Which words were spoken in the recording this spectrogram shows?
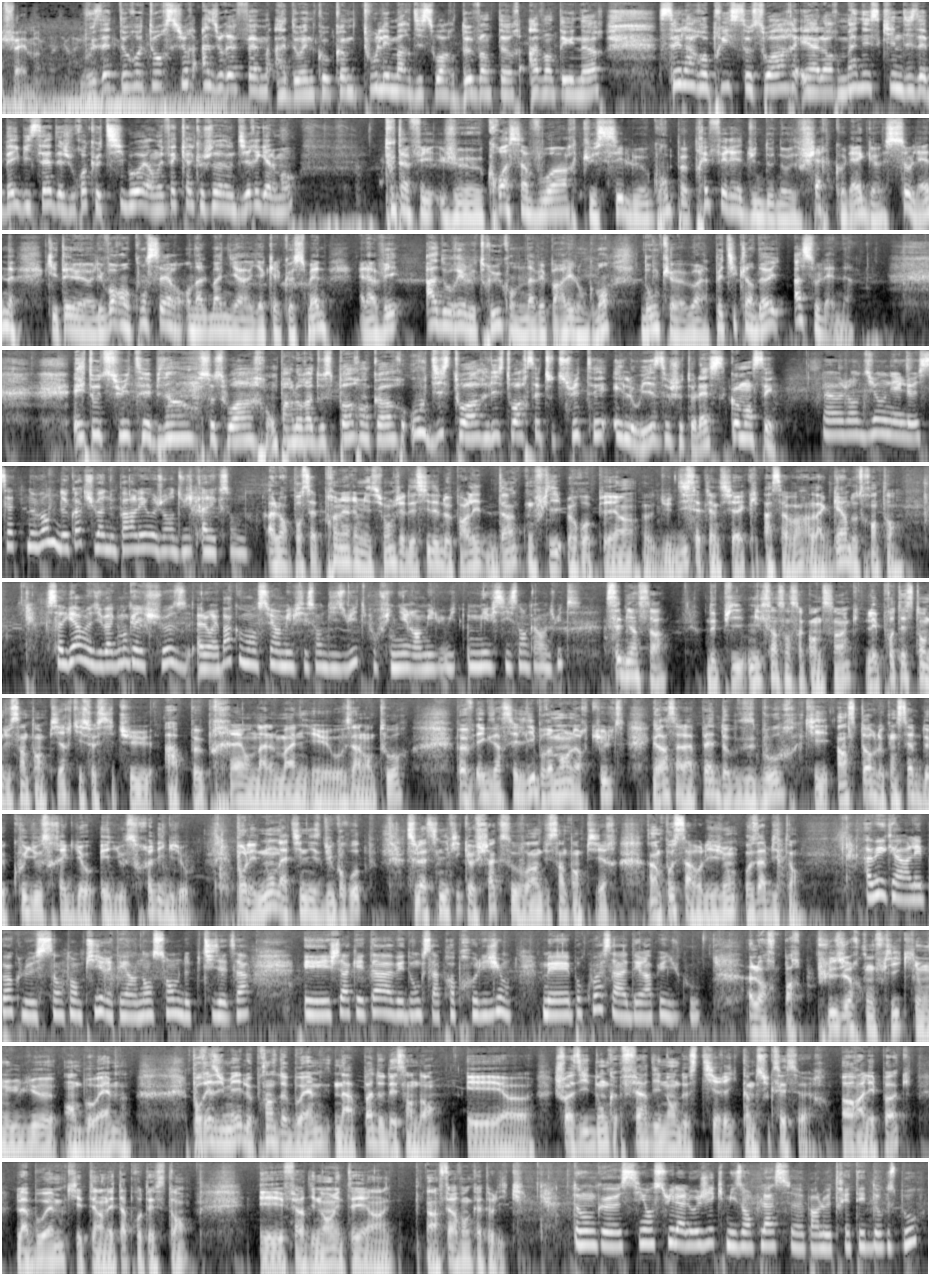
FM. Vous êtes de retour sur Azure FM à Doenco comme tous les mardis soirs de 20h à 21h. C'est la reprise ce soir et alors Maneskin disait Baby Said et je crois que Thibaut a en effet quelque chose à nous dire également. Tout à fait. Je crois savoir que c'est le groupe préféré d'une de nos chères collègues, Solène, qui était allée voir en concert en Allemagne il y, a, il y a quelques semaines. Elle avait adoré le truc, on en avait parlé longuement. Donc euh, voilà, petit clin d'œil à Solène. Et tout de suite, eh bien, ce soir, on parlera de sport encore ou d'histoire. L'histoire, c'est tout de suite et Héloïse, je te laisse commencer. Bah, Aujourd'hui, on est le 7 novembre. De quoi tu vas nous parler aujourd'hui, Alexandre? Alors pour cette première émission, j'ai décidé de parler d'un conflit européen euh, du XVIIe siècle, à savoir la guerre de 30 ans. Cette guerre me dit vaguement quelque chose. Elle aurait pas commencé en 1618 pour finir en 18 1648 C'est bien ça. Depuis 1555, les protestants du Saint-Empire, qui se situent à peu près en Allemagne et aux alentours, peuvent exercer librement leur culte grâce à la paix d'Augsbourg qui instaure le concept de cuius regio et ius religio. Pour les non-latinistes du groupe, cela signifie que chaque souverain du Saint-Empire impose sa religion aux habitants. Ah oui, car à l'époque, le Saint-Empire était un ensemble de petits États et chaque État avait donc sa propre religion. Mais pourquoi ça a dérapé du coup? Alors, par plusieurs conflits qui ont eu lieu en Bohème. Pour résumer, le prince de Bohème n'a pas de descendants et euh, choisit donc Ferdinand de Styrie comme successeur. Or, à l'époque, la Bohème, qui était un État protestant, et Ferdinand était un, un fervent catholique. Donc, euh, si on suit la logique mise en place euh, par le traité d'Augsbourg,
